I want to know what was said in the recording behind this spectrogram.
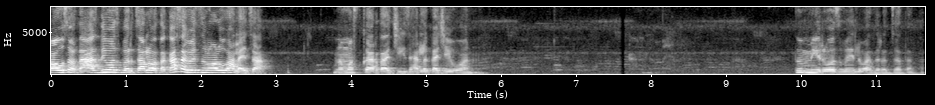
पाऊस होता. आज दिवसभर चालू होता. कसा वेचून वाळू घालायचा? नमस्कार दाजी झालं का जेवण? तुम्ही रोज बैल बाजारात जाता का?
